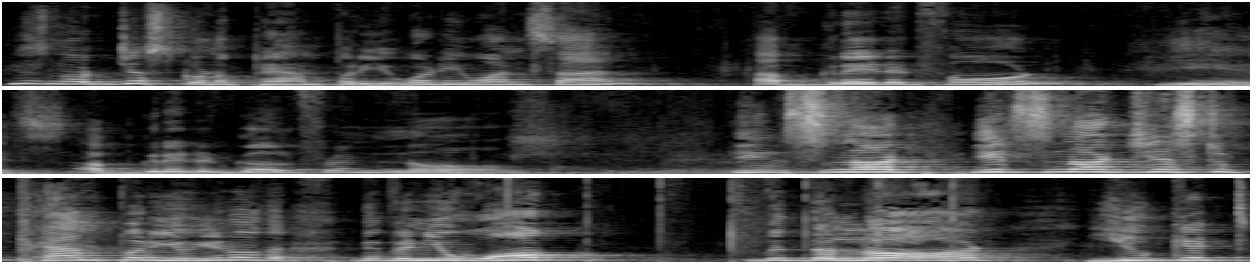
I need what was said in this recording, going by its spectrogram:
He's not just going to pamper you. What do you want, son? Upgraded phone? Yes. Upgraded girlfriend? No. It's not, it's not just to pamper you. You know, the, the, when you walk with the Lord, you get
